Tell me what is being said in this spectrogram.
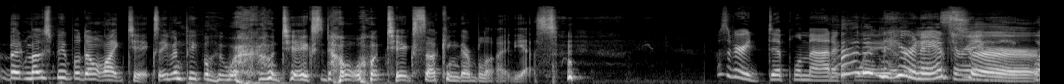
But most people don't like ticks. Even people who work on ticks don't want ticks sucking their blood, yes. That was a very diplomatic I didn't hear an answer.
